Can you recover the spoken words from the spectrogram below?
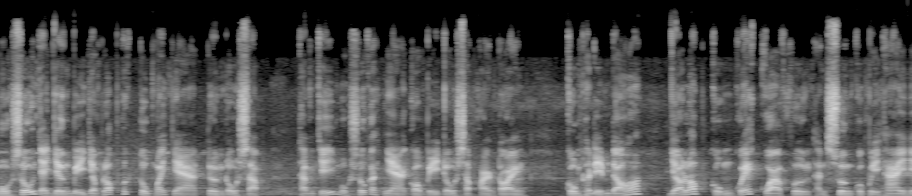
một số nhà dân bị dông lốc hất tung mái nhà, tường đổ sập, thậm chí một số các nhà còn bị đổ sập hoàn toàn. Cùng thời điểm đó, gió lốc cũng quét qua phường Thạnh Xuân, quận 12,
